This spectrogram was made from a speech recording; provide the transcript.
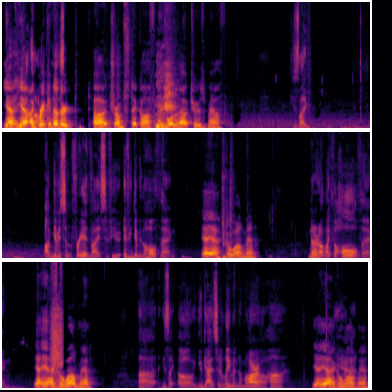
Yeah, yeah. I break another uh, drumstick off and I hold it out to his mouth. he's like, "I'll give you some free advice if you if you give me the whole thing." Yeah, yeah. Go wild, man. No, no, no, like the whole thing. Yeah, yeah. Go wild, man. Uh, he's like, "Oh, you guys are leaving tomorrow, huh?" Yeah, yeah. Go Yeah. wild, man.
